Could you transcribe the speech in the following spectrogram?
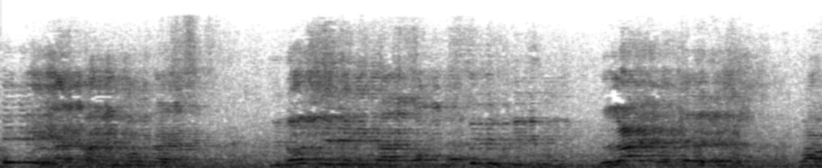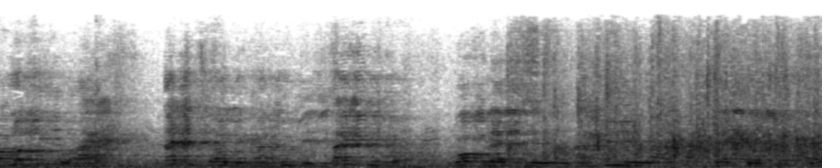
even in advanced democracy, you don't see militants filming people live on television who have nothing to hide. That is how we can do this. Thank you. God bless you and see you next session.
